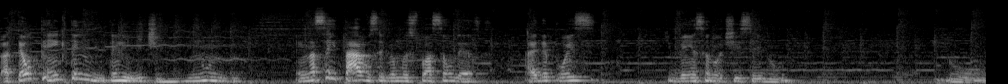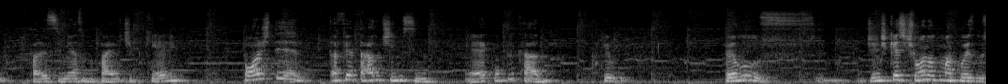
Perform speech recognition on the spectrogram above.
Até o tank tem, tem limite. Não- é inaceitável você ver uma situação dessa. Aí depois que vem essa notícia aí do, do falecimento do pai do Chip Kelly, pode ter afetado o time sim. É complicado. Porque pelos. A gente questiona alguma coisa do,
